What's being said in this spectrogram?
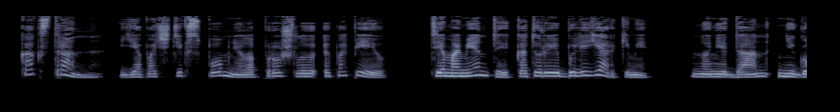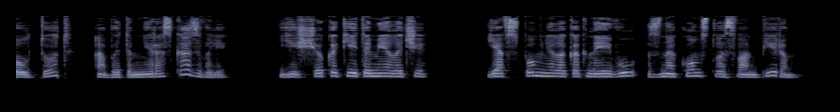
Как странно, я почти вспомнила прошлую эпопею, те моменты, которые были яркими, но ни Дан, ни Голтот об этом не рассказывали. Еще какие-то мелочи. Я вспомнила, как наяву знакомство с вампиром,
